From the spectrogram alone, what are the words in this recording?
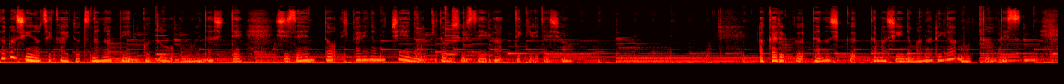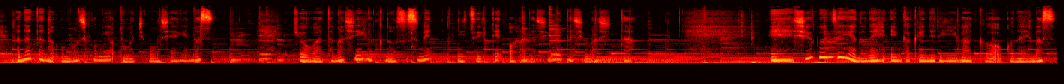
魂の世界とつながっていることを思い出して自然と光の道への軌道修正ができるでしょう。明るく楽しく魂の学びがモットーです。あなたのお申し込みをお待ち申し上げます。今日は魂学のおすすめについてお話をいたしました。えー、秋分前夜のね遠隔エネルギーワークを行います、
